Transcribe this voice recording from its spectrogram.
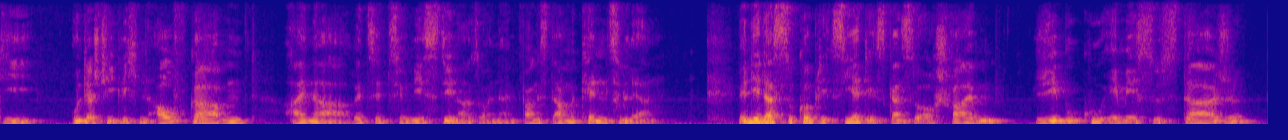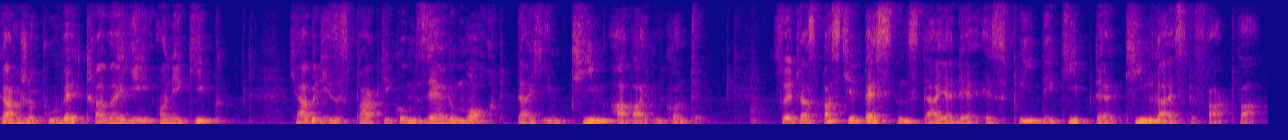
die unterschiedlichen Aufgaben einer Rezeptionistin, also einer Empfangsdame, kennenzulernen. Wenn dir das zu kompliziert ist, kannst du auch schreiben, J'ai beaucoup aimé ce stage, car je pouvais travailler en équipe. Ich habe dieses Praktikum sehr gemocht, da ich im Team arbeiten konnte. So etwas passt hier bestens, da ja der Esprit d'équipe, der Teamgeist gefragt war.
